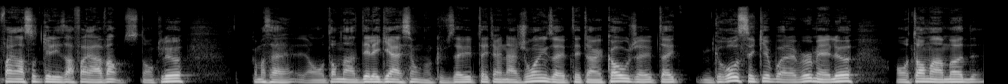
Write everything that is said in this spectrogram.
faire en sorte que les affaires avancent. Donc là, on, commence à, on tombe dans la délégation. Donc, vous avez peut-être un adjoint, vous avez peut-être un coach, vous avez peut-être une grosse équipe, whatever, mais là, on tombe en mode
